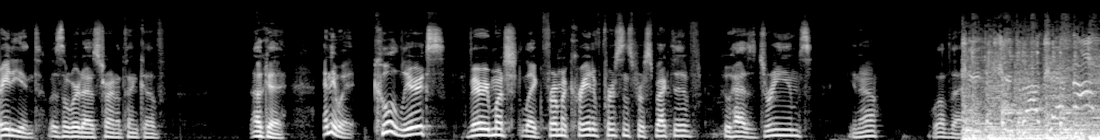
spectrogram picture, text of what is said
Gradient was the word I was trying to think of. Okay. Anyway, cool lyrics. Very much like from a creative person's perspective who has dreams, you know? Love that.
